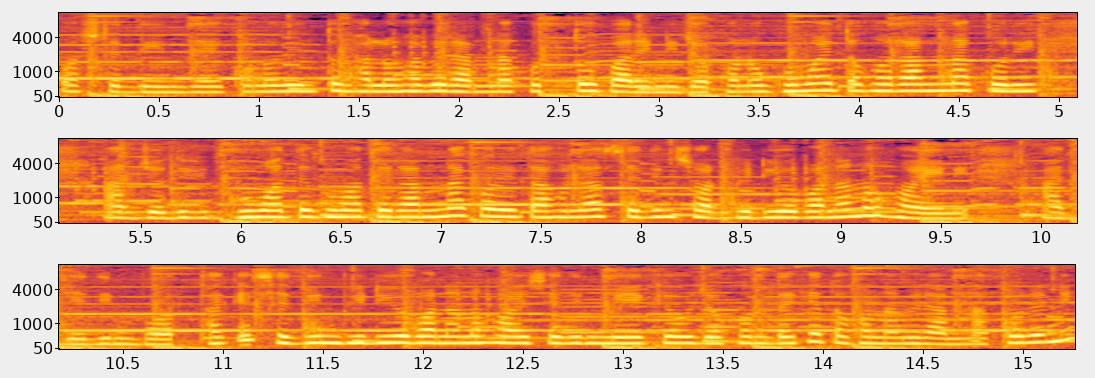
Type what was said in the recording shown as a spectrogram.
কষ্টের দিন যায়। কোনো দিন তো ভালোভাবে রান্না করতেও পারিনি। যখন ও ঘুমায় তখন রান্না করি। আর যদি ঘুমাতে ঘুমাতে রান্না করি, তাহলে আর সেদিন শর্ট ভিডিও বানানো হয়নি। আর যেদিন বর থাকে, সেদিন ভিডিও বানানো হয়। সেদিন মেয়েকেও যখন দেখে, তখন আমি রান্না করে নিই।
